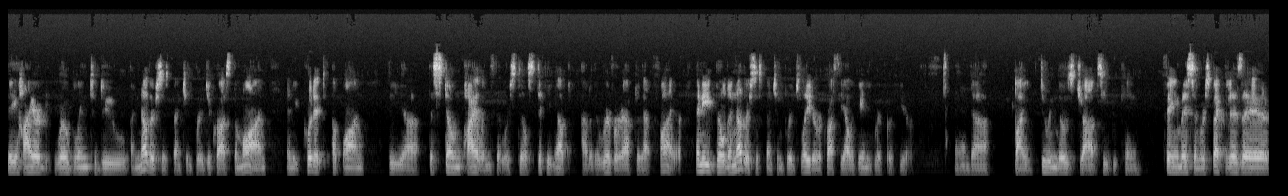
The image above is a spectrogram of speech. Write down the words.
they hired Roebling to do another suspension bridge across the Mon, and he put it up on the uh, the stone pilings that were still sticking up out of the river after that fire. And he built another suspension bridge later across the Allegheny River here. And uh, by doing those jobs, he became famous and respected as a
